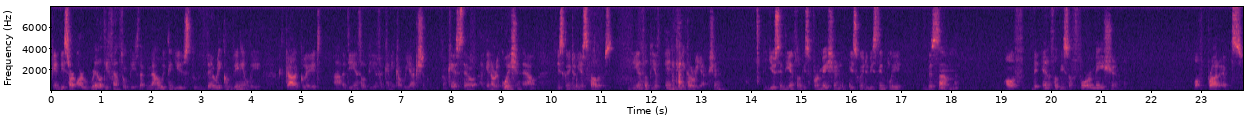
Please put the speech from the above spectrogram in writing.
Again, these are our relative enthalpies that now we can use to very conveniently calculate uh, the enthalpy of a chemical reaction. Okay, so again, our equation now is going to be as follows. The enthalpy of any chemical reaction using the enthalpies of formation is going to be simply the sum of the enthalpies of formation of products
